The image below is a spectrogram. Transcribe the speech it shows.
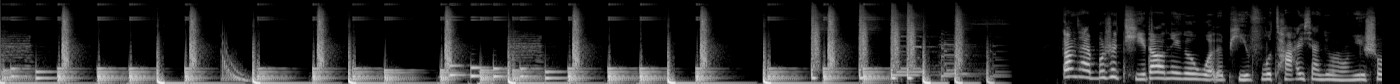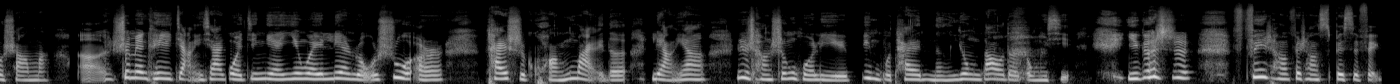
嗯不是提到那个我的皮肤擦一下就容易受伤吗？呃，顺便可以讲一下，我今年因为练柔术而开始狂买的两样日常生活里并不太能用到的东西，一个是非常非常 specific，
